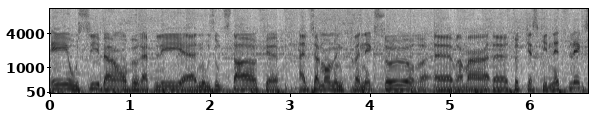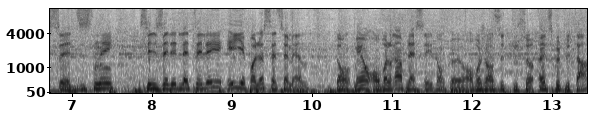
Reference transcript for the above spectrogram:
et aussi, ben, on veut rappeler à nos auditeurs que habituellement, on a une chronique sur vraiment tout ce qui est Netflix, Disney, c'est les aides de la télé et il est pas là cette semaine. Donc, mais on, on va le remplacer. Donc, euh, on va jaser de tout ça un petit peu plus tard.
